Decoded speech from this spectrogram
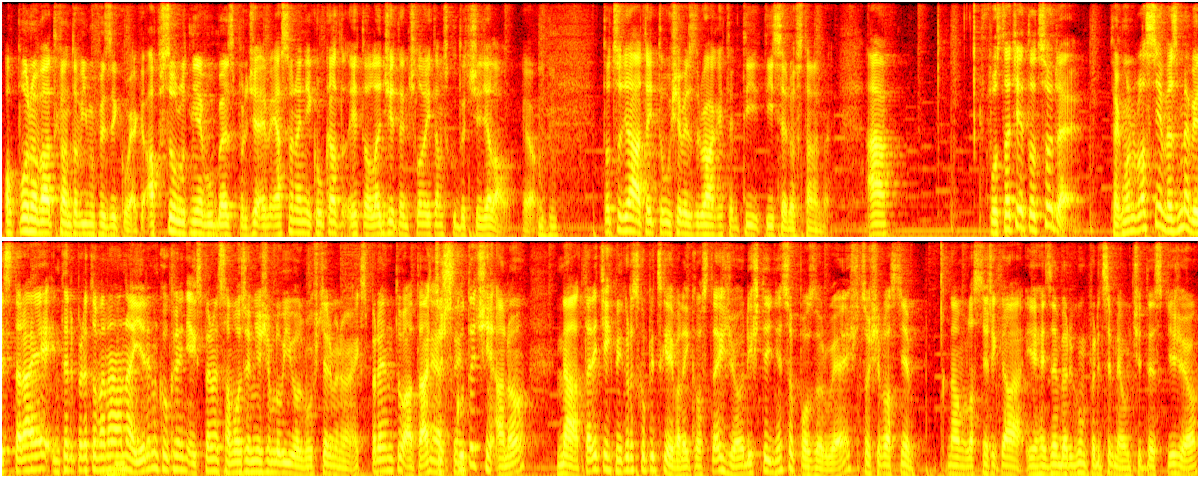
oponovat kvantovému fyziku, jako absolutně vůbec, protože já jsem na ně koukal, je to legit, ten člověk tam skutečně dělal, jo. Mm-hmm. To, co dělá teď, to už je věc druhá, tý se dostaneme. A v podstatě to, co jde, tak on vlastně vezme věc, která je interpretovaná na jeden konkrétní experiment, samozřejmě, že mluví o dvoučterminovém experimentu a tak, Jasný. což skutečně ano, na tady těch mikroskopických velikostech, že jo, když ty něco pozoruješ, což je vlastně, nám vlastně říká i Heisenbergům princip neurčitosti, že jo,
